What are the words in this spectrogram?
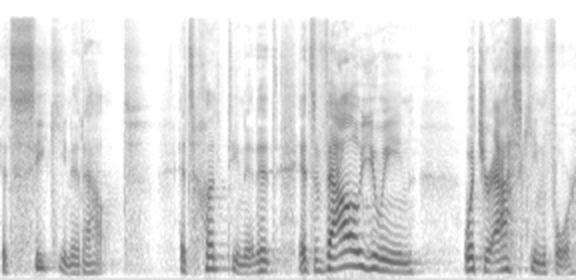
It's seeking it out, it's hunting it, it it's valuing what you're asking for.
